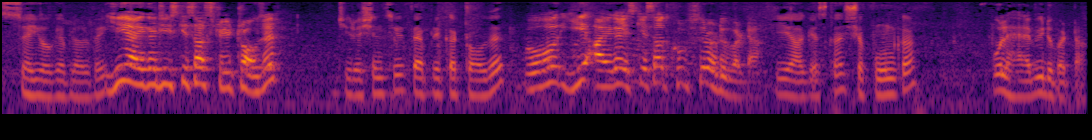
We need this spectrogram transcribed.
सही हो गया बिलाल भाई। ये आएगा जी इसके साथ स्ट्रेट ट्राउज़र जी रशियन से फैब्रिक का ट्राउज़र और ये आएगा इसके साथ खूबसूरत दुपट्टा। ये आ गया इसका शफून का full heavy dupatta.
